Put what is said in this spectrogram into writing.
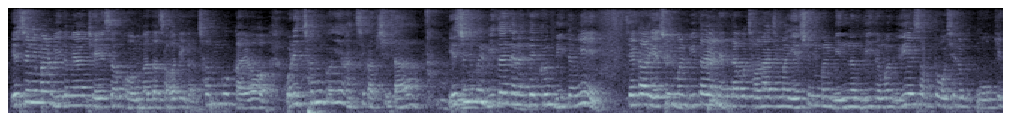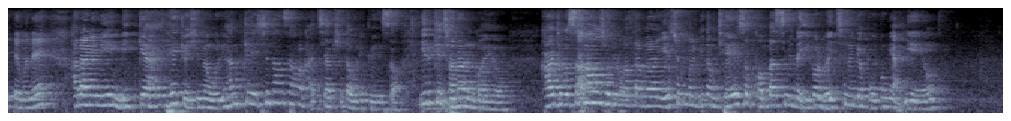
예수님을 믿으면 죄에서 구원받아서 어디가? 천국 가요. 우리 천국에 같이 갑시다. 예수님을 믿어야 되는데 그 믿음이 제가 예수님을 믿어야 된다고 전하지만 예수님을 믿는 믿음은 위에서부터 오시는 오기 때문에 하나님이 믿게 하- 해주시면 우리 함께 신앙생활 같이 합시다 우리 교회에서 이렇게 전하는 거예요. 가지고 싸나운 소리로 갖다가 예수님을 믿으면 죄에서 구원받습니다. 이걸 외치는 게 복음이 아니에요.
